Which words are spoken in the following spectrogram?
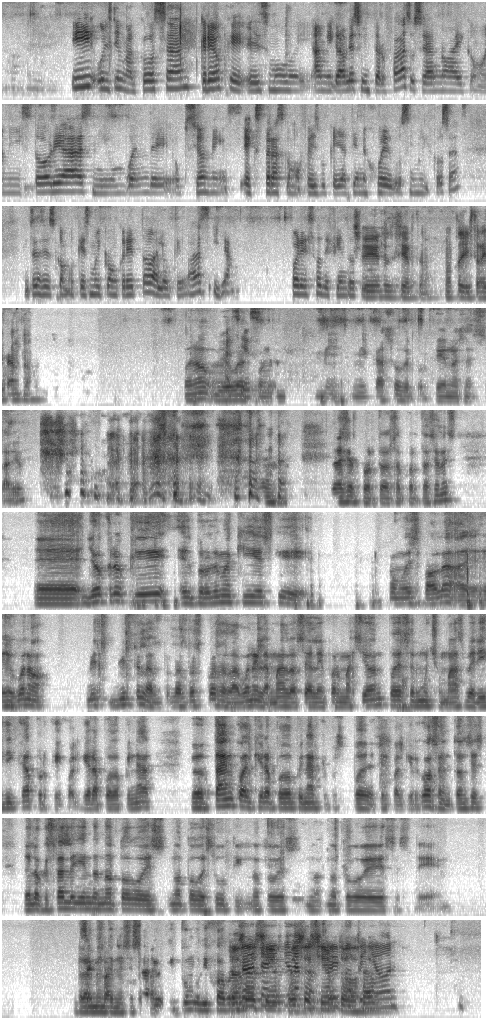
Y última cosa, creo que es muy amigable su interfaz, o sea, no hay como ni historias ni un buen de opciones extras como Facebook que ya tiene juegos y mil cosas. Entonces, como que es muy concreto a lo que vas y ya. Por eso defiendo. Sí, eso es cierto. No te distrae tanto. Bueno, yo voy a poner mi, caso de por qué no es necesario. Gracias por todas las aportaciones. Eh, yo creo que el problema aquí es que, como dice Paula, eh, eh, bueno, viste las, las, dos cosas, la buena y la mala. O sea, la información puede ser mucho más verídica porque cualquiera puede opinar, pero tan cualquiera puede opinar que pues, puede decir cualquier cosa. Entonces, de lo que estás leyendo no todo es, no todo es útil, no todo es, no, todo es este, realmente necesario. Y como dijo Abraham, eso es cierto, eso es cierto.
